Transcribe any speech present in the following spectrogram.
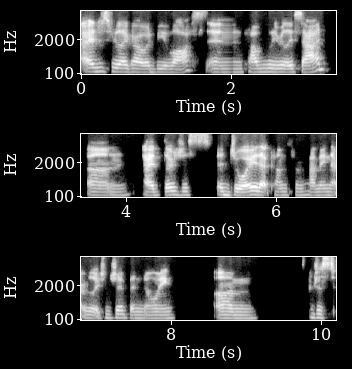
I just feel like I would be lost and probably really sad. Um I, there's just a joy that comes from having that relationship and knowing um just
